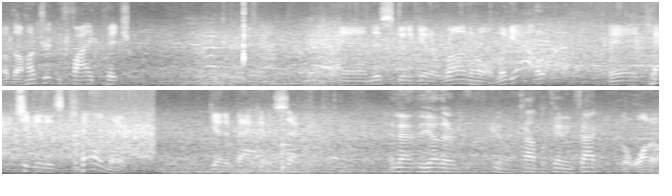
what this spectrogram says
of the 105 pitch. And this is going to get a run home. Look out. And catching it is Kelenic. Get it back in a second. And the other you know, complicating factor. The 1 0.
